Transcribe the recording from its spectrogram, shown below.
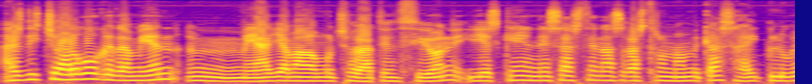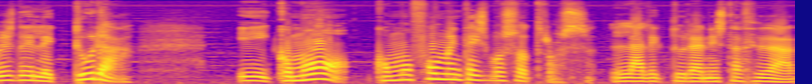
Has dicho algo que también mm, me ha llamado mucho la atención y es que en esas cenas gastronómicas hay clubes de lectura. ¿Y cómo, cómo fomentáis vosotros la lectura en esta ciudad?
